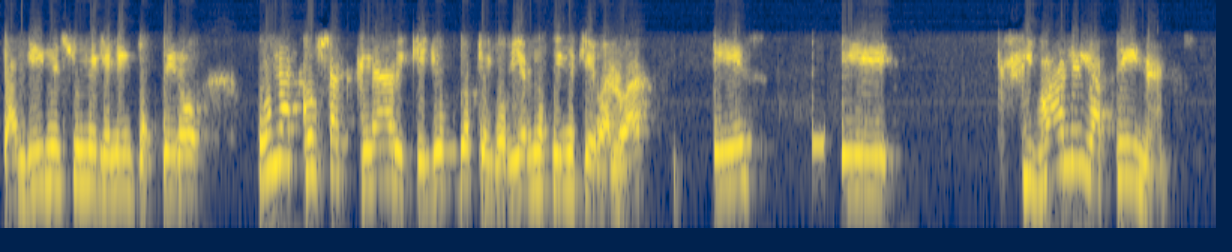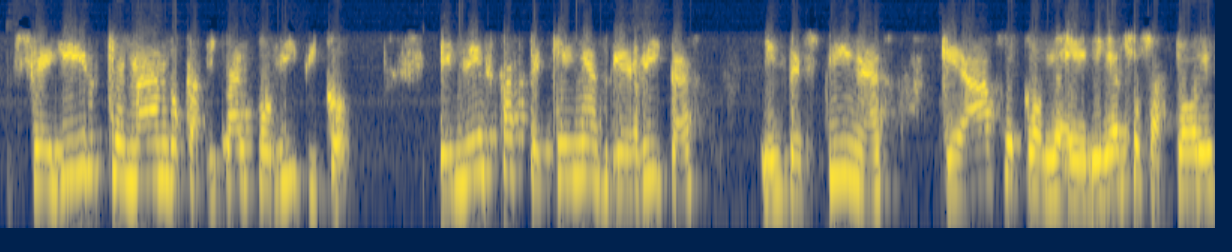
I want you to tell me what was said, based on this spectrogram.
también es un elemento. Pero una cosa clave que yo creo que el gobierno tiene que evaluar es eh, si vale la pena seguir quemando capital político en estas pequeñas guerritas intestinas que hace con eh, diversos actores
